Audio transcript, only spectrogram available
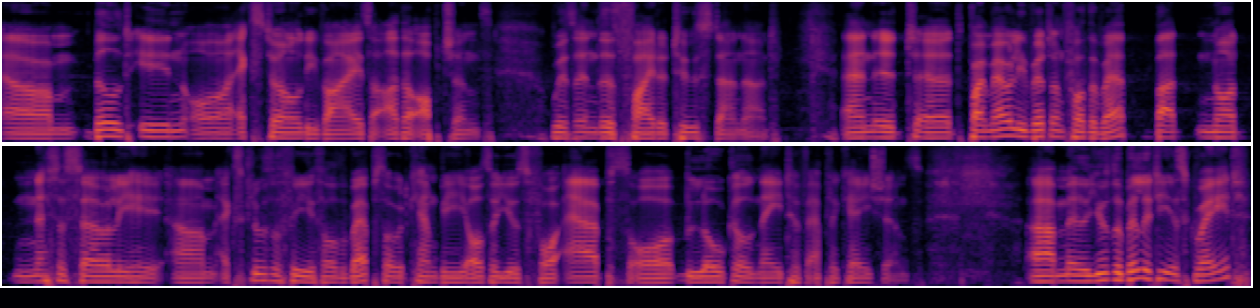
um, built-in or external device or other options within this FIDO2 standard. And it, uh, it's primarily written for the web, but not necessarily um, exclusively for the web, so it can be also used for apps or local native applications. Um, usability is great.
